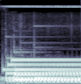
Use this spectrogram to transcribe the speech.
Bye.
